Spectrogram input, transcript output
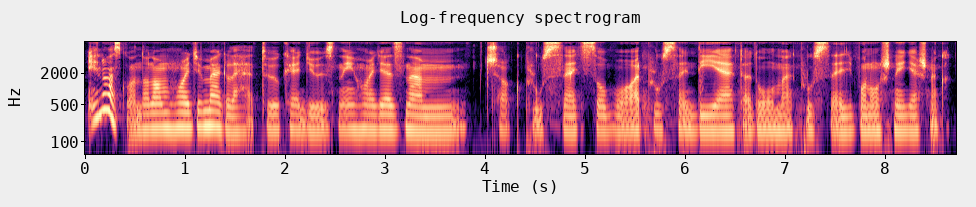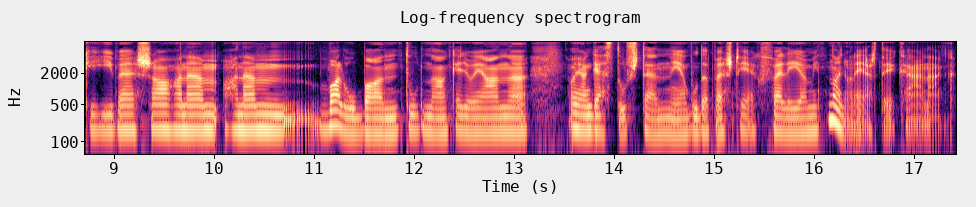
Én azt gondolom, hogy meg lehet őket győzni, hogy ez nem csak plusz egy szobor, plusz egy diátadó, meg plusz egy vonós négyesnek a kihívása, hanem, hanem valóban tudnak egy olyan, olyan gesztust tenni a budapestiek felé, amit nagyon értékelnek.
